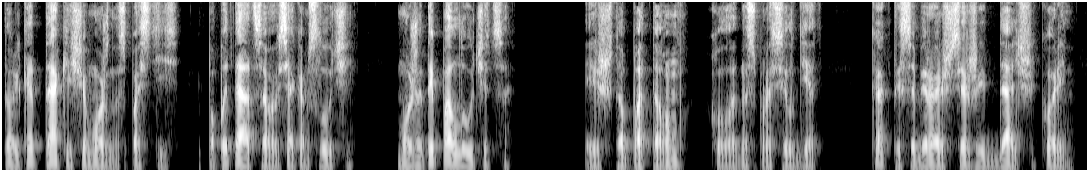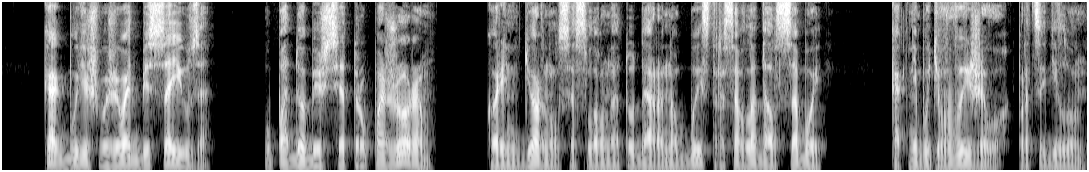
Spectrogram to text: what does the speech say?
Только так еще можно спастись. Попытаться, во всяком случае. Может, и получится. — И что потом? — холодно спросил дед. — Как ты собираешься жить дальше, корень? Как будешь выживать без союза? Уподобишься трупожорам? Корень дернулся, словно от удара, но быстро совладал с собой. «Как-нибудь выживу», — процедил он.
